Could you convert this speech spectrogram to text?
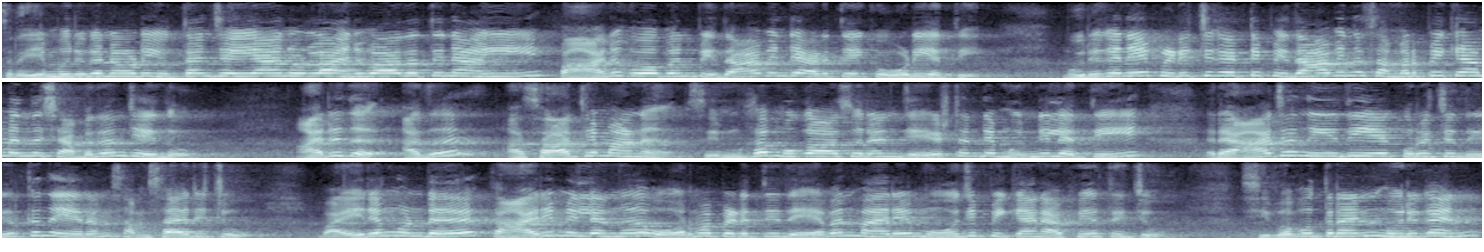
ശ്രീ മുരുകനോട് യുദ്ധം ചെയ്യാനുള്ള അനുവാദത്തിനായി പാനുഗോപൻ പിതാവിന്റെ അടുത്തേക്ക് ഓടിയെത്തി. മുരുകനെ പിടിച്ചു കെട്ടി പിതാവിന് സമർപ്പിക്കാമെന്ന് ശപഥം ചെയ്തു. അരുത് അത് അസാധ്യമാണ്. സിംഹമുഖാസുരൻ ജ്യേഷ്ഠന്റെ മുന്നിലെത്തി രാജനീതിയെക്കുറിച്ച് ദീർഘനേരം സംസാരിച്ചു. വൈരം കൊണ്ട് കാര്യമില്ലെന്ന് ഓർമ്മപ്പെടുത്തി ദേവന്മാരെ മോചിപ്പിക്കാൻ അഭ്യർത്ഥിച്ചു. ശിവപുത്രൻ മുരുകൻ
